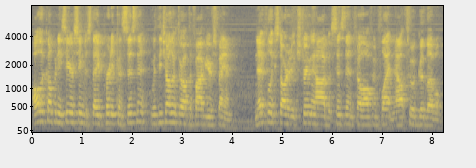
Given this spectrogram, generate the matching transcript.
All the companies here seem to stay pretty consistent with each other throughout the five-year span. Netflix started extremely high, but since then fell off and flattened out to a good level.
